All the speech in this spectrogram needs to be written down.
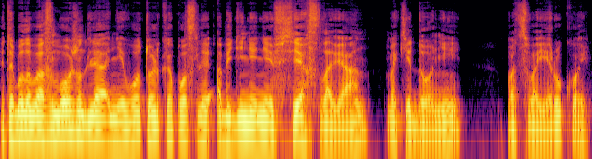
Это было возможно для него только после объединения всех славян Македонии под своей рукой.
